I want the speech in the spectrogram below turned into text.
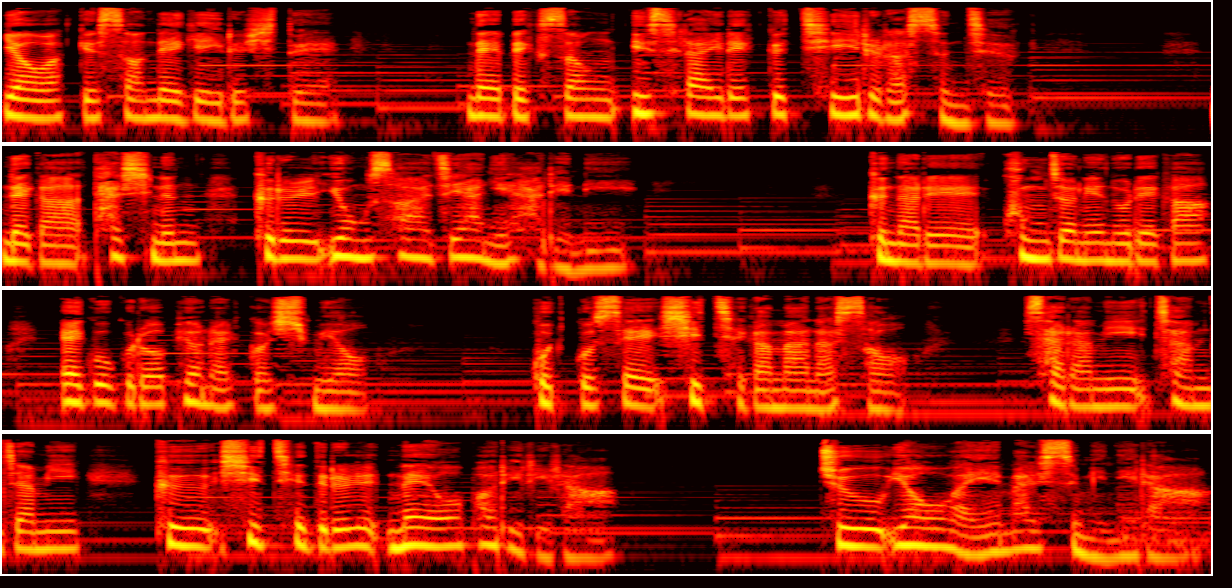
여호와께서 내게 이르시되 내 백성 이스라엘의 끝이 이르렀은즉 내가 다시는 그를 용서하지 아니하리니. 그날의 궁전의 노래가 애곡으로 변할 것이며 곳곳에 시체가 많아서 사람이 잠잠히 그 시체들을 내어 버리리라. 주 여호와의 말씀이니라.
